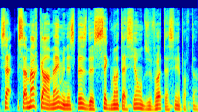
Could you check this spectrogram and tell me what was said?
ça, marque quand même une espèce de segmentation du vote assez important.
